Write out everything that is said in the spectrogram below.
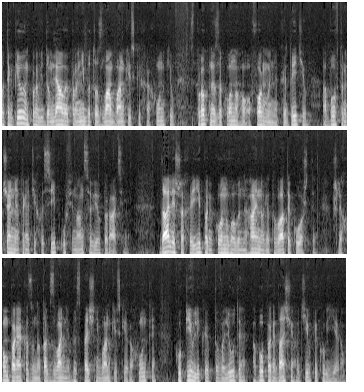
Потерпілим повідомляли про нібито злам банківських рахунків, спроб незаконного оформлення кредитів або втручання третіх осіб у фінансові операції. Далі шахраї переконували негайно рятувати кошти шляхом переказу на так звані безпечні банківські рахунки, купівлі криптовалюти або передачі готівки кур'єром.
